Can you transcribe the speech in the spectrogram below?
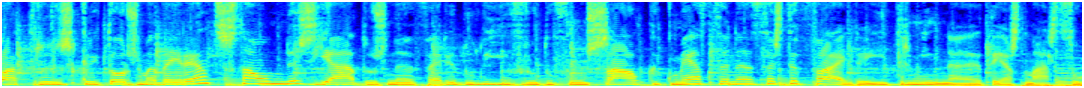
Quatro escritores madeirenses são homenageados na Feira do Livro do Funchal, que começa na sexta-feira e termina a 10 de março.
